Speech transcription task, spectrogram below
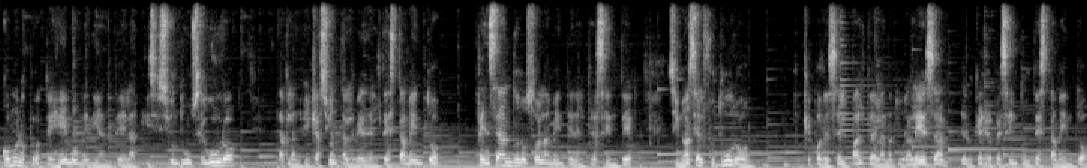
cómo nos protegemos mediante la adquisición de un seguro, la planificación tal vez del testamento, pensando no solamente en el presente, sino hacia el futuro, que puede ser parte de la naturaleza, de lo que representa un testamento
